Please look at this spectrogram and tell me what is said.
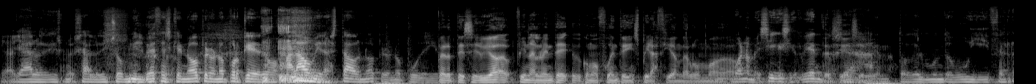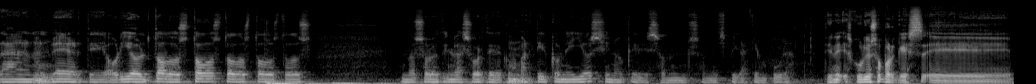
Ya, ya lo, he, o sea, lo, he, dicho mil veces que no, pero no porque ojalá hubiera estado, ¿no? Pero no pude ir. Pero te sirvió finalmente como fuente de inspiración de algún modo. Bueno, me sigue sirviendo. Te sigue sirviendo. Todo el mundo, Bulli, Ferran, mm. Albert, Oriol, todos, todos, todos, todos, todos no solo tiene la suerte de compartir mm. con ellos, sino que son, son inspiración pura. Tiene, es curioso porque es, eh,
